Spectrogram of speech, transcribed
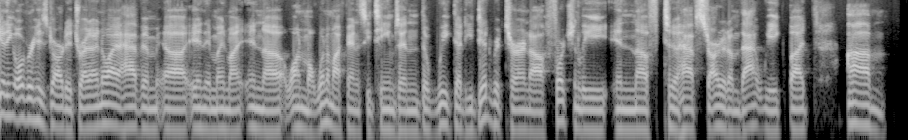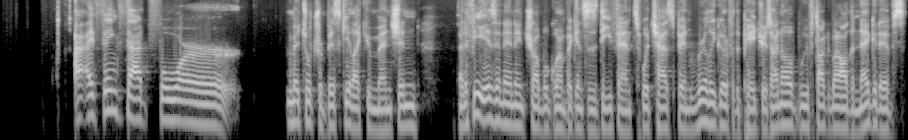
getting over his yardage. Right, I know I have him uh, in in my, in, my, in uh, on my, one of my fantasy teams, and the week that he did return, uh, fortunately enough to have started him that week, but um, I, I think that for Mitchell Trubisky, like you mentioned, that if he isn't in any trouble going up against his defense, which has been really good for the Patriots, I know we've talked about all the negatives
